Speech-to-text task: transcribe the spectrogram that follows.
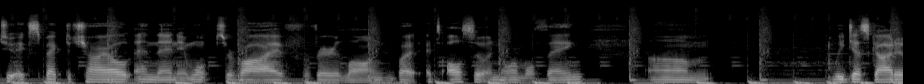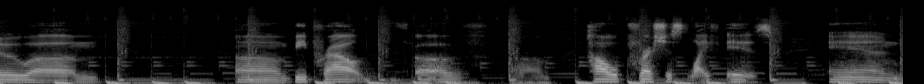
to expect a child and then it won't survive for very long, but it's also a normal thing. Um, we just got to um, um, be proud of um, how precious life is, and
